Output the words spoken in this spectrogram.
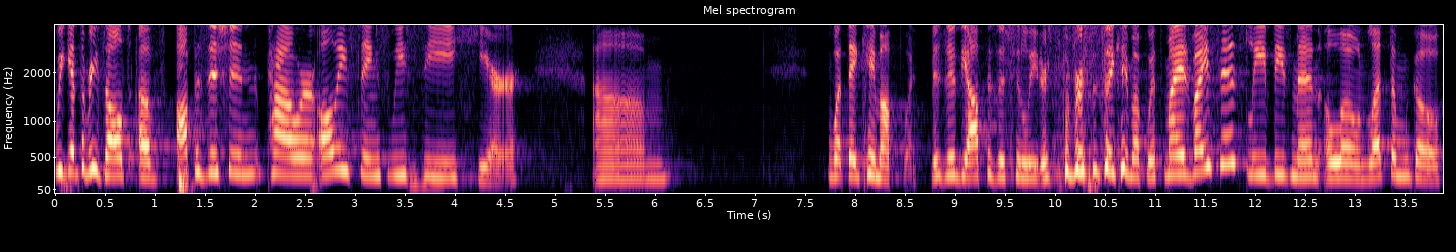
We get the result of opposition, power, all these things we Mm-hmm. see here. Um, what they came up with. These are the opposition leaders, the verses they came up with. My advice is leave these men alone, let them go.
